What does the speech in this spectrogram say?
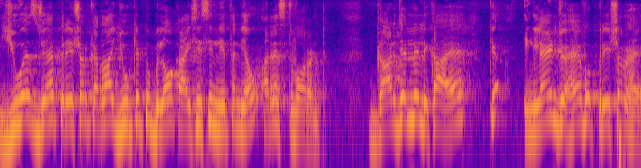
यूएस जो है प्रेशर कर रहा है UK to block ICC Netanyahu arrest warrant. Guardian ने लिखा है कि इंग्लैंड जो है वो प्रेशर है।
